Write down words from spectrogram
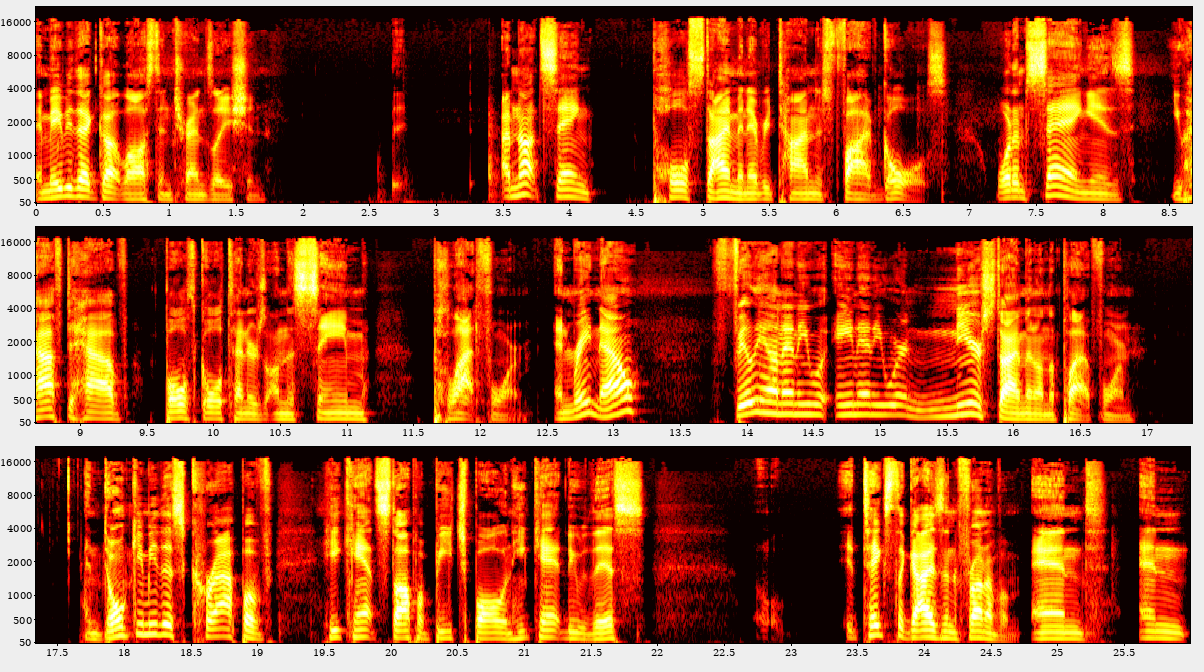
and maybe that got lost in translation. I'm not saying pull Steinman every time there's five goals. What I'm saying is you have to have both goaltenders on the same platform. And right now, Filion any ain't anywhere near Steinman on the platform. And don't give me this crap of he can't stop a beach ball and he can't do this it takes the guys in front of him and and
